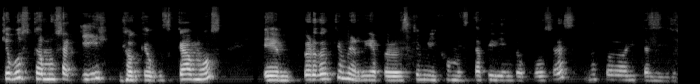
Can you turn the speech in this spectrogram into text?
¿qué buscamos aquí? Lo que buscamos, em, perdón que me ría, pero es que mi hijo me está pidiendo cosas, no puedo ahorita libre.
